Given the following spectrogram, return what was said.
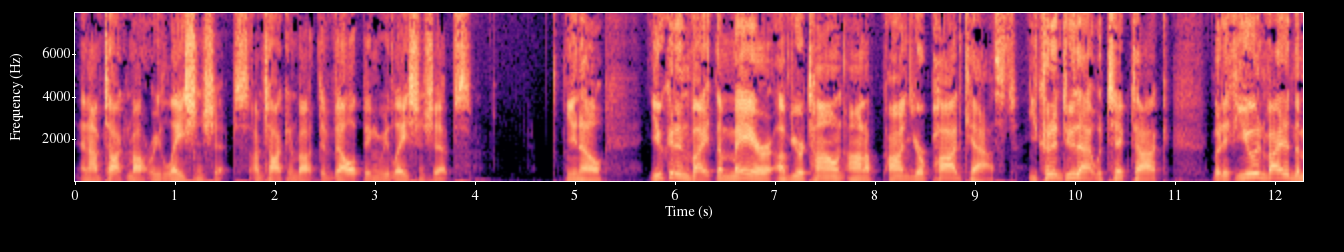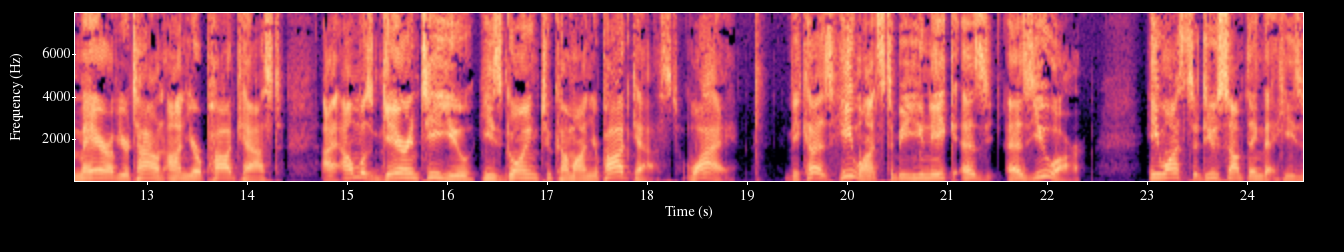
And I'm talking about relationships, I'm talking about developing relationships. You know, you could invite the mayor of your town on a, on your podcast. You couldn't do that with TikTok. But if you invited the mayor of your town on your podcast, I almost guarantee you he's going to come on your podcast. Why? Because he wants to be unique as as you are. He wants to do something that he's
